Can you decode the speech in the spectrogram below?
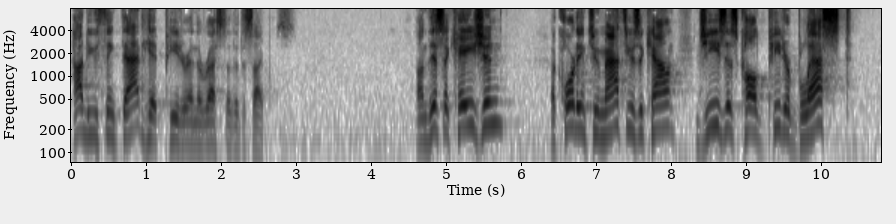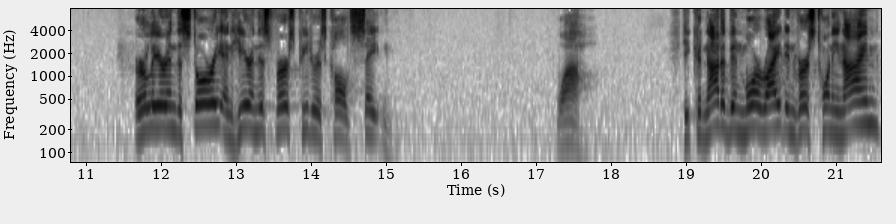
How do you think that hit Peter and the rest of the disciples? On this occasion, according to Matthew's account, Jesus called Peter blessed earlier in the story, and here in this verse, Peter is called Satan. Wow. He could not have been more right in verse 29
